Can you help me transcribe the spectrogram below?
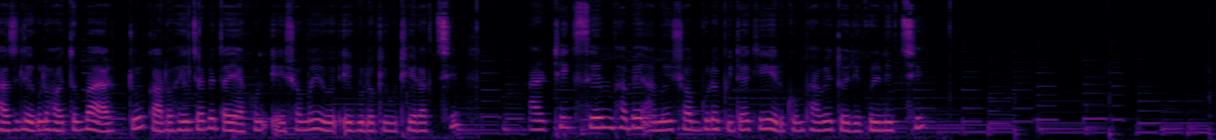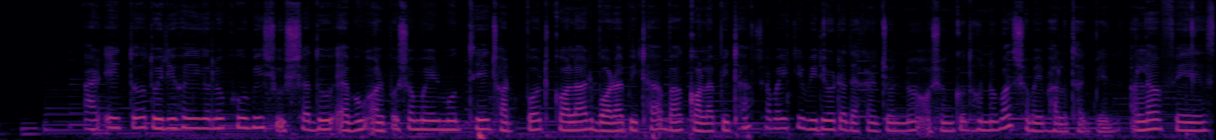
ভাজলে এগুলো হয়তো বা আর একটু কালো হয়ে যাবে, তাই এখন এই সময় এগুলোকে উঠিয়ে রাখছি। আর ঠিক সেমভাবে আমি সবগুলো পিঠাকে এরকমভাবে তৈরি করে নিচ্ছি। আর এই তো তৈরি হয়ে গেল খুবই সুস্বাদু এবং অল্প সময়ের মধ্যে ঝটপট কলার বড়া পিঠা বা কলা পিঠা। সবাইকে ভিডিওটা দেখার জন্য অসংখ্য ধন্যবাদ। সবাই ভালো থাকবেন। আল্লাহ হাফেজ।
